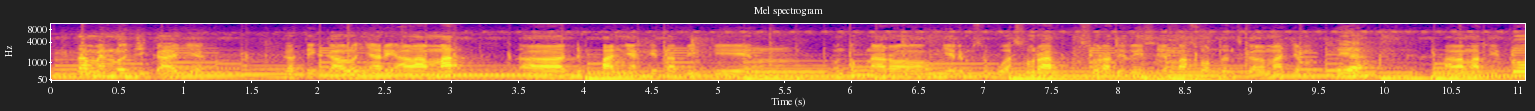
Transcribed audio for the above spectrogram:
kita main logika aja. Ketika lo nyari alamat, eh, depannya kita bikin untuk naro ngirim sebuah surat. Surat itu isinya password dan segala macam. Iya. Alamat itu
